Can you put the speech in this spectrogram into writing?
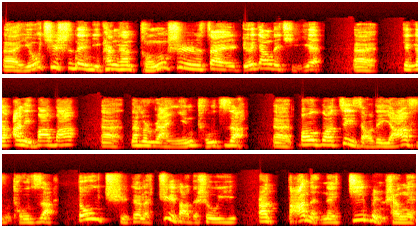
呃，尤其是呢，你看看同是在浙江的企业，呃，这个阿里巴巴啊，那个软银投资啊，呃，包括最早的雅虎投资啊，都取得了巨大的收益，而达能呢，基本上呢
